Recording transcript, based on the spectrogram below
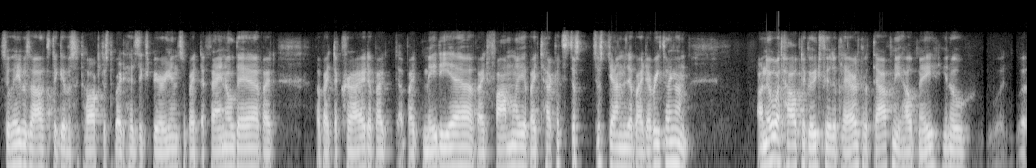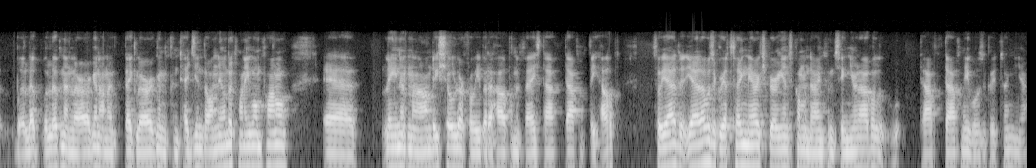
So he was asked to give us a talk just about his experience, about the final day, about about the crowd, about about media, about family, about tickets, just just generally about everything. And I know it helped a good few of the players, but definitely helped me. You know, we're, li- we're living in Lurgan on a big Lurgan contingent on the under twenty one panel. Uh, leaning on Andy's shoulder for a wee bit of help and advice that definitely helped. So yeah, th- yeah, that was a great thing. Their experience coming down from senior level def- definitely was a good thing. Yeah.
